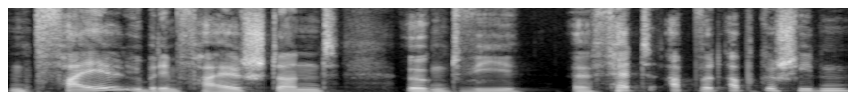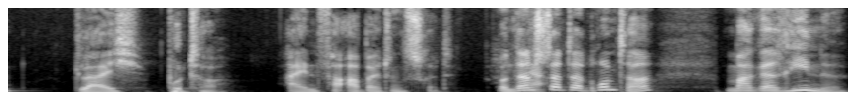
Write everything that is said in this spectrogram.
ein Pfeil, über dem Pfeil stand irgendwie äh, Fett ab, wird abgeschieden, gleich Butter. Ein Verarbeitungsschritt. Und dann ja. stand da drunter Margarine.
